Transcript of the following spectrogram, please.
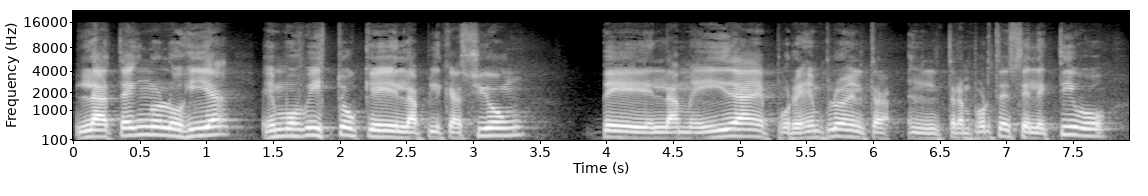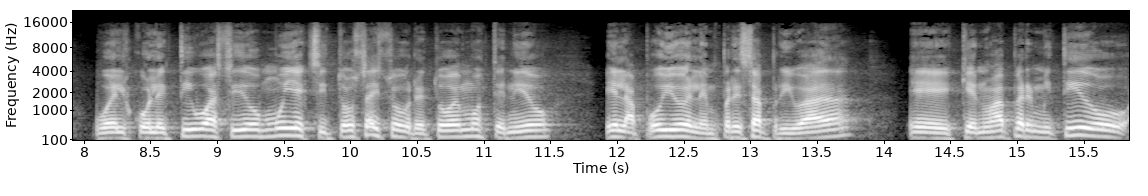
la tecnología. Hemos visto que la aplicación de la medida, por ejemplo, en el transporte selectivo, o el colectivo ha sido muy exitosa y sobre todo hemos tenido el apoyo de la empresa privada eh, que nos ha permitido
